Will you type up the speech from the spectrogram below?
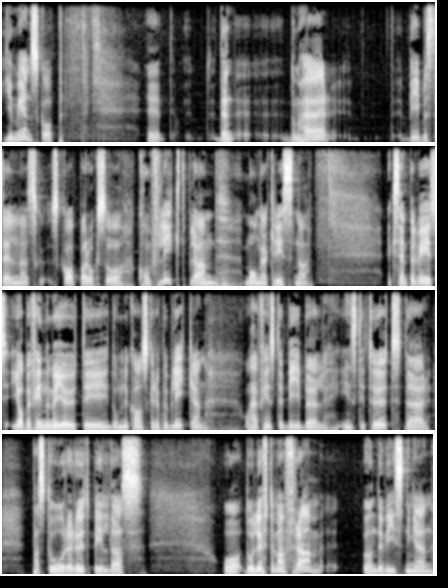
gemenskap. Eh, den, eh, de här bibelställena skapar också konflikt bland många kristna. Exempelvis, jag befinner mig ute i Dominikanska republiken och här finns det bibelinstitut där pastorer utbildas. Och då lyfter man fram undervisningen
